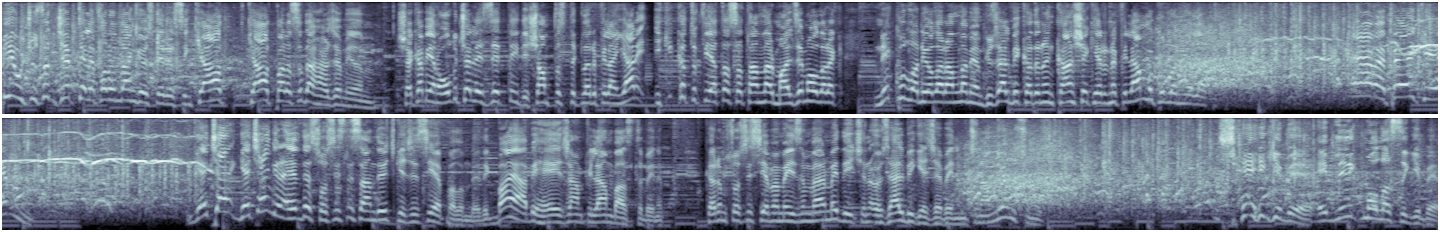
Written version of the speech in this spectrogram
Bir ucuzu cep telefonundan gösterirsin. Kağıt kağıt parası da harcamayalım. Şaka bir yana oldukça lezzetliydi. Şam fıstıkları falan. Yani iki katı fiyata satanlar malzeme olarak ne kullanıyorlar anlamıyorum. Güzel bir kadının kan şekerini falan mı kullanıyorlar? Evet peki. Geçen, geçen gün evde sosisli sandviç gecesi yapalım dedik. Bayağı bir heyecan falan bastı benim. Karım sosis yememe izin vermediği için özel bir gece benim için anlıyor musunuz? Şey gibi, evlilik molası gibi.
